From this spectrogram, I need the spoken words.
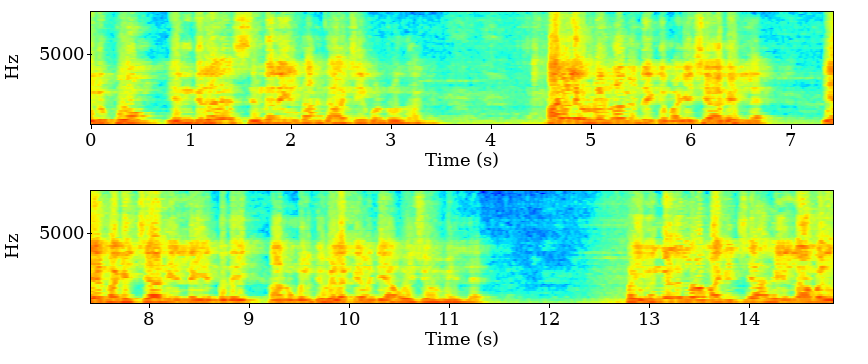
இருப்போம் என்கிற சிந்தனையில் தான் இந்த ஆட்சியை கொண்டு வந்தாங்க ஆனால் இவர்களெல்லாம் இன்றைக்கு மகிழ்ச்சியாக இல்லை. ஏன் மகிழ்ச்சியாக இல்லை என்பதை நான் உங்களுக்கு விளக்க வேண்டிய அவசியமும் இல்லை. இப்ப இவங்களெல்லாம் மகிழ்ச்சியாக இல்லாமல்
